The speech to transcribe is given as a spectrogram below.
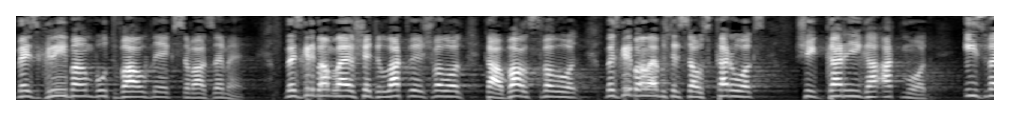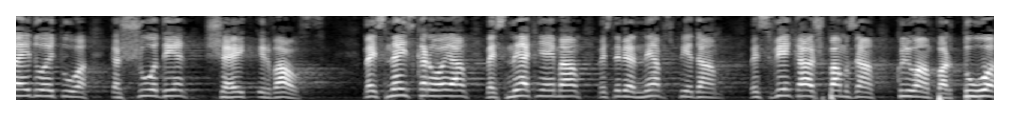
Mēs gribam būt valdnieki savā zemē. Mēs gribam, lai šeit ir latviešu valoda, kā valsts valoda. Mēs gribam, lai mums ir savs karoks, šī garīgā atmoda. Izveidoja to, ka šodien šeit ir valsts. Mēs neizkarojām, mēs neatņēmām, mēs nevienu neapspiedām mēs vienkārši pamazām kļuvām par to,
